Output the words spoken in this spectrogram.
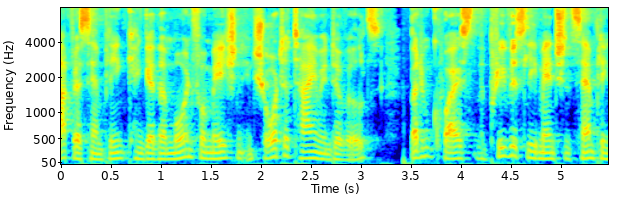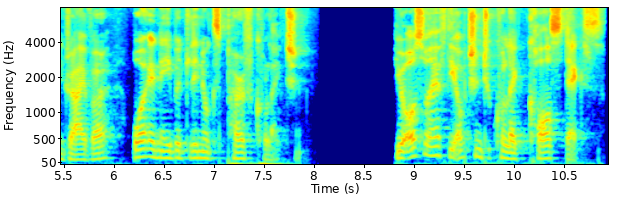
Hardware sampling can gather more information in shorter time intervals, but requires the previously mentioned sampling driver or enabled Linux perf collection. You also have the option to collect call stacks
